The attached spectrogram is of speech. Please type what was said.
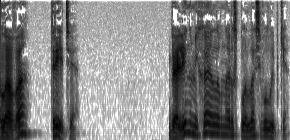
Глава третья. Галина Михайловна расплылась в улыбке.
